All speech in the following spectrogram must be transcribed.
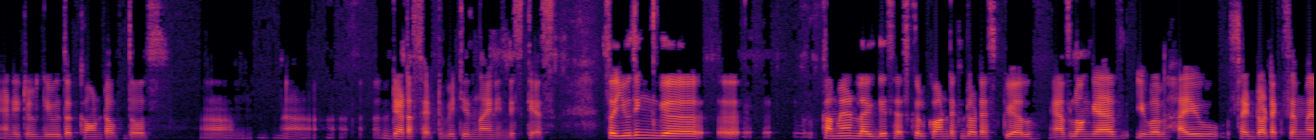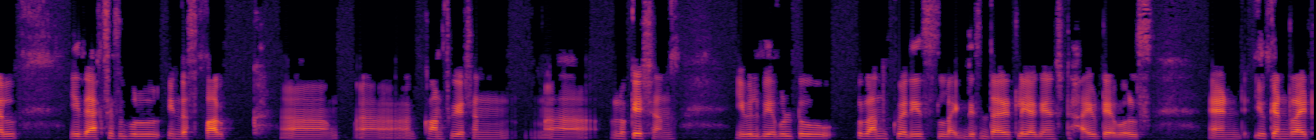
and it will give the count of those um, uh, data set which is 9 in this case. So using uh, uh, command like this sql context.sql as long as your hive site.xml is accessible in the spark uh, uh, configuration uh, location you will be able to run queries like this directly against hive tables. And you can write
